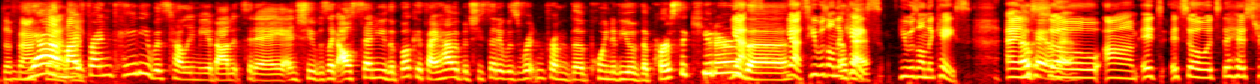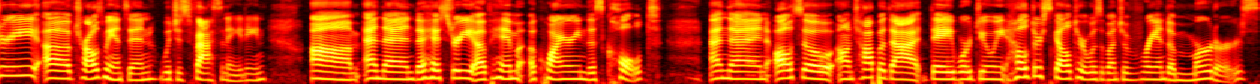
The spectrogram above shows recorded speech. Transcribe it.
the fact yeah, that my like, friend Katie was telling me about it today, and she was like, "I'll send you the book if I have it." But she said it was written from the point of view of the persecutor. Yes, the... yes, he was on the Okay. case. He was on the case, and Okay, okay. so um, it's it's so it's the history of Charles Manson, which is fascinating, um, and then the history of him acquiring this cult, and then also on top of that, they were doing Helter Skelter was a bunch of random murders,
